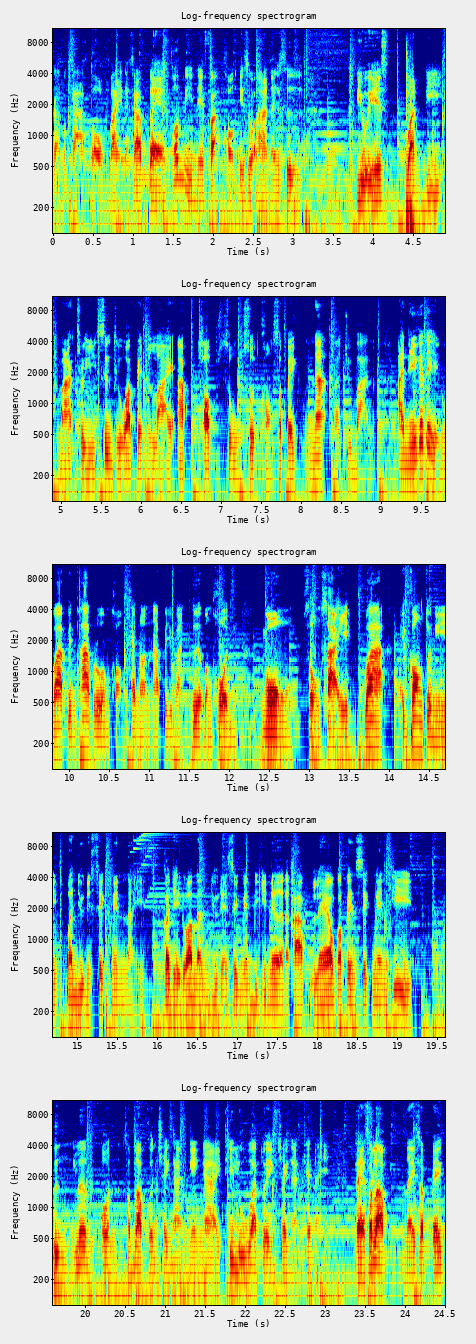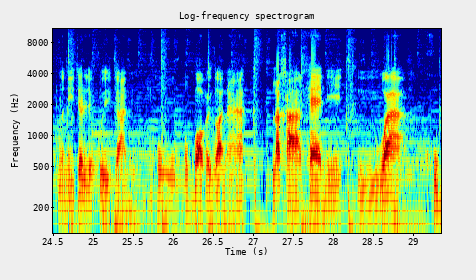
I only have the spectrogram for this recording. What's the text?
การประกาศต่อไปนะครับ แต่ก็มีในฝั่งของ SLR นั่นก็คือ EOS 1D Mark III ซึ่งถือว่าเป็นไลน์อัพท็อปสูงสุดของสเปค ณ ปัจจุบัน อันนี้ก็จะเห็นว่าเป็นภาพรวมของ Canon ณ ปัจจุบันเผื่อบางคน งงสงสัยว่าไอ้กล้องตัวนี้มันอยู่ในเซกเมนต์ไหน ก็จะเห็นว่ามันอยู่ในเซกเมนต์ beginner นะครับ แล้วก็เป็นเซกเมนต์ที่ พิ่งเริ่มต้นสำหรับคนใช้งานง่าย ๆ ที่รู้ว่าตัวเองใช้งานแค่ไหน แต่สำหรับในสเปควันนี้ที่เราจะคุยกันโอ้โหผมบอกไว้ก่อนนะ ราคาแค่นี้ถือว่าคุ้ม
